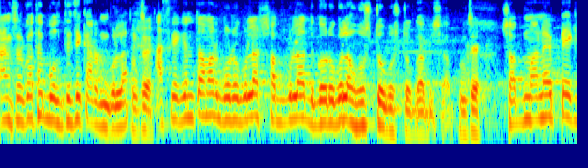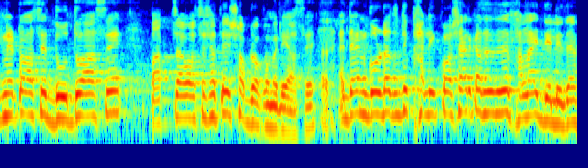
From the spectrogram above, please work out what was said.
মাংসের কথা বলতেছি কারণগুলা। আজকে কিন্তু আমার গরুগুলা সবগুলা গরুগুলা হুষ্ট পুষ্ট গাবি সব। সব মানে প্রেগনেটও আছে দুধও আছে বাচ্চাও আছে সাথে সব রকমেরই আছে। আর দেখেন গরুটা যদি খালি কষার কাছে যদি ফালাই দিলে দেয়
